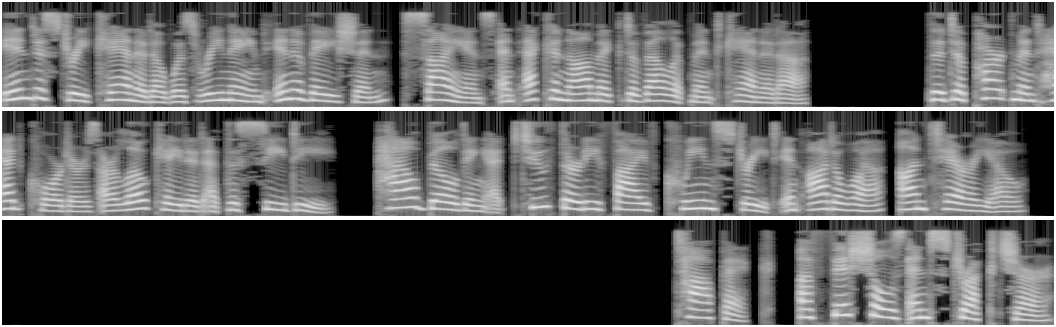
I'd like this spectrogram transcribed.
Industry Canada was renamed Innovation, Science and Economic Development Canada. The department headquarters are located at the CD. Howe Building at 235 Queen Street in Ottawa, Ontario. Topic: Officials and structure.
